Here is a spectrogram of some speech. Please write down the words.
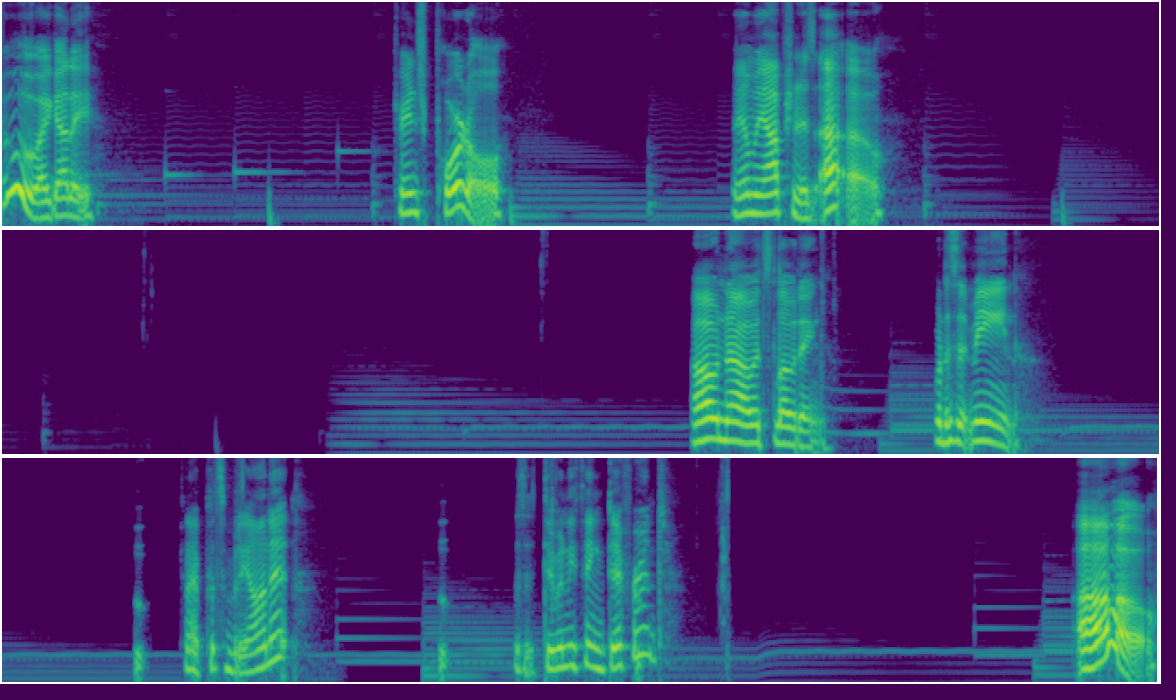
Ooh, I got a strange portal. The only option is uh-oh. Oh no, it's loading. What does it mean? Can I put somebody on it? Does it do anything different? Oh.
